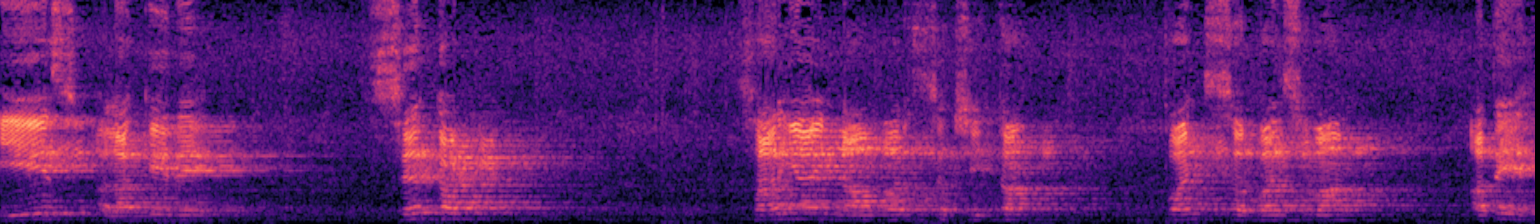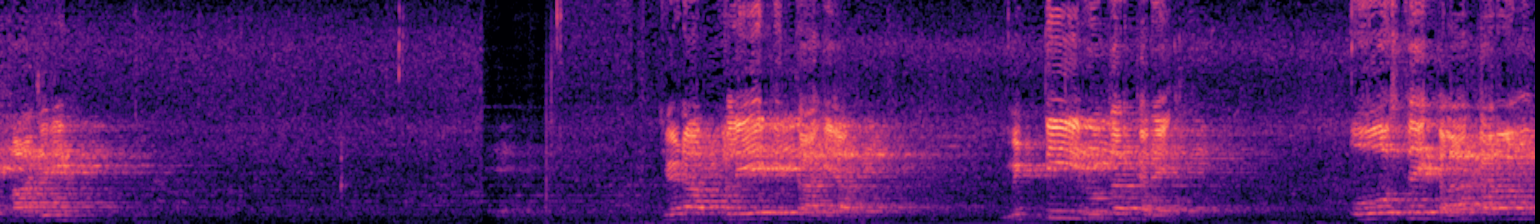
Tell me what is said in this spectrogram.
ਇਸ ਇਲਾਕੇ ਦੇ ਸਿਰ ਸਾਰੀਆਂ ਇਨਾਮਵਰ ਸ਼ਖਸੀਅਤਾਂ ਪੰਚ ਸਰਪੰਚ ਸਭਾ ਅਤੇ ਹਾਜ਼ਰੀ। ਜਿਹੜਾ ਪਲੇ ਕੀਤਾ ਗਿਆ, ਮਿੱਟੀ ਰੁਦਰ ਕਰੇ, ਉਸ ਦੇ ਕਲਾਕਾਰਾਂ ਨੂੰ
